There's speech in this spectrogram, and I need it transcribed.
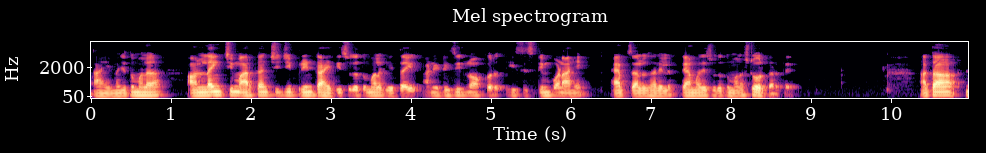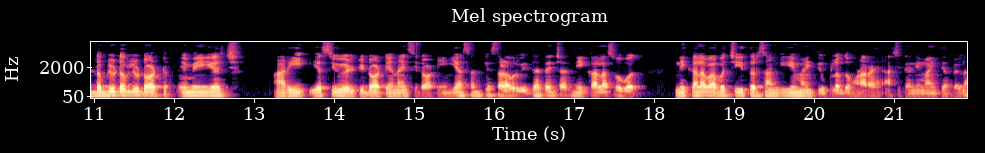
आहे. म्हणजे तुम्हाला ऑनलाईनची मार्कांची जी प्रिंट आहे ती सुद्धा तुम्हाला घेता येईल आणि डिझी लॉकर ही सिस्टीम पण आहे ॲप चालू झालेलं त्यामध्ये सुद्धा तुम्हाला स्टोअर करता येईल. आता W W dot M A H R E S U L T dot N I C dot in या संकेतस्थळावर विद्यार्थ्यांच्या निकालासोबत निकालाबाबतची इतर सांघिक माहिती उपलब्ध होणार आहे अशी त्यांनी माहिती आपल्याला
